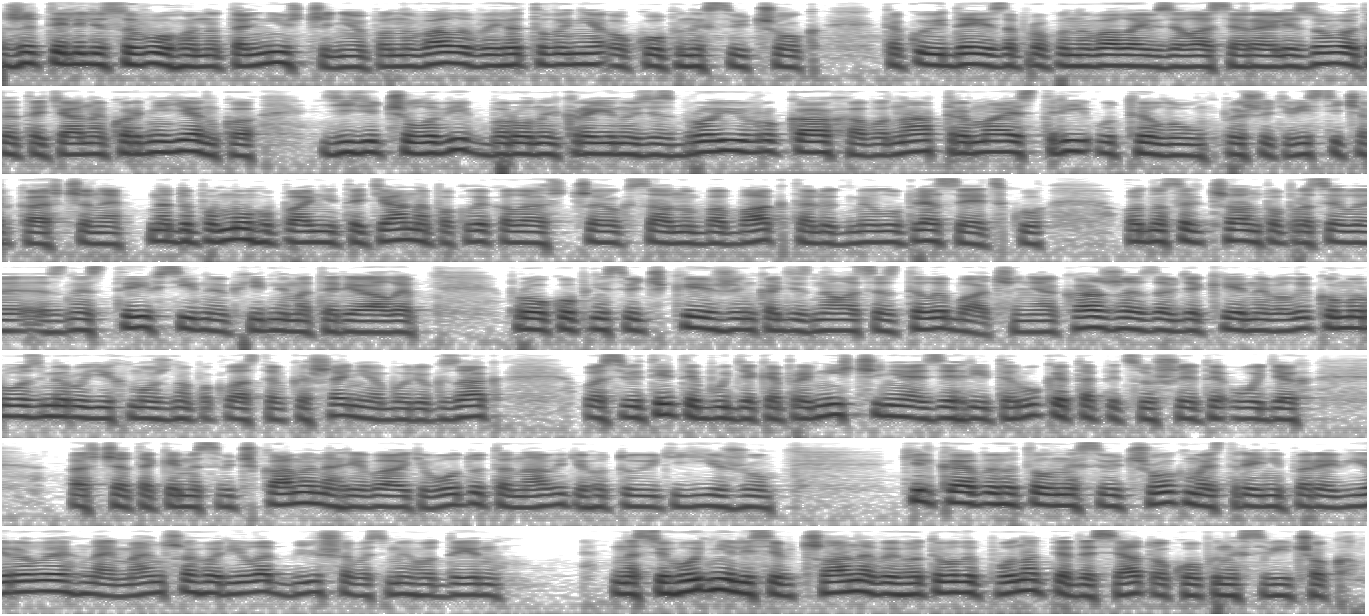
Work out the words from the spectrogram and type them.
Жителі лісового на Тальнівщині опанували виготовлення окопних свічок. Таку ідею запропонувала і взялася реалізовувати Тетяна Корнієнко. Її чоловік боронить країну зі зброєю в руках, а вона тримає стрій у тилу, пишуть вісті Черкащини. На допомогу пані Тетяна покликала ще Оксану Бабак та Людмилу Плясецьку. Односельчан попросили знести всі необхідні матеріали. Про окопні свічки жінка дізналася з телебачення. Каже, завдяки невеликому розміру їх можна покласти в кишені або рюкзак, освітити будь-яке приміщення, зігріти руки та підсушити одяг. А ще такими свічками нагрівають воду та навіть готують їжу. Кілька виготовлених свічок майстрині перевірили, найменша горіла більше восьми годин. На сьогодні лісівчани виготовили понад 50 окопних свічок.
